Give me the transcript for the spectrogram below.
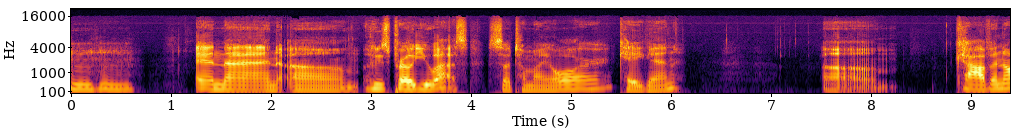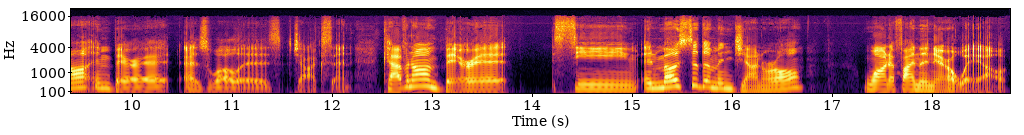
Mm-hmm. And then um, who's pro U.S. Sotomayor, Kagan, um, Kavanaugh and Barrett, as well as Jackson. Kavanaugh and Barrett seem, and most of them in general, want to find the narrow way out,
